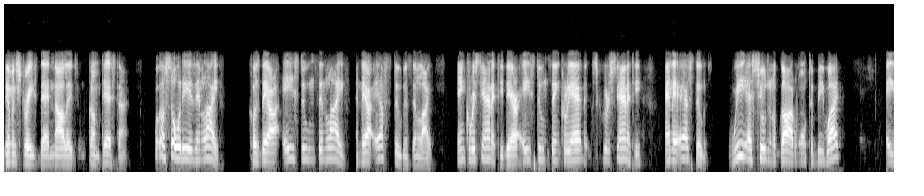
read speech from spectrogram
demonstrates that knowledge come test time. Well, so it is in life, because there are A students in life and there are F students in life in Christianity. There are A students in Christianity and there are F students. We as children of God want to be what? A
